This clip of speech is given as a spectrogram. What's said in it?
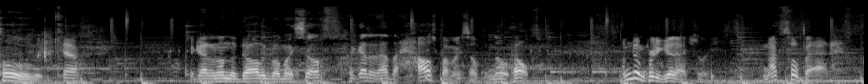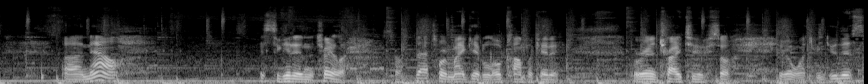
Holy cow! I got it on the dolly by myself. I got it out of the house by myself with no help. I'm doing pretty good actually. Not so bad. Uh, now is to get it in the trailer. So that's where it might get a little complicated. But We're gonna try to, so you don't watch me do this.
